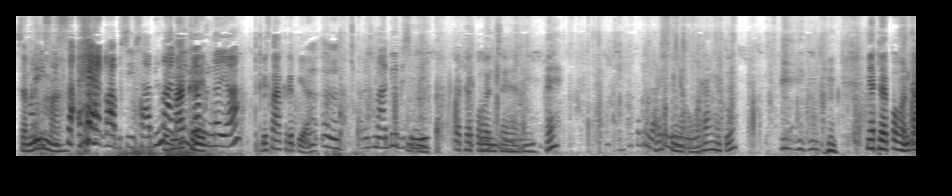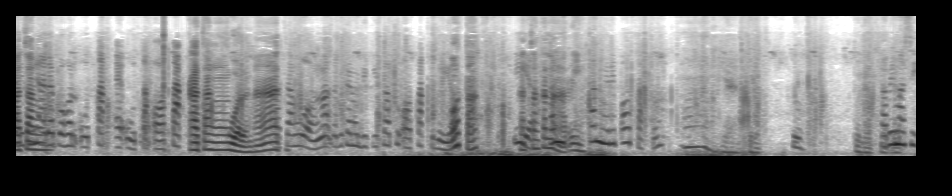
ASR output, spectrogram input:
Jam Habis 5. Sisa, eh, kok habis sisa, habis Habis maghrib ya. Bunda ya. Habis maghrib ya. Mm-mm, Habis maghrib di sini. Tuh ada pohon ceri. Eh, ini punya orang itu. ini ada pohon Nah, kacang sini ada pohon utak, eh utak, otak. kacang walnut. Kacang walnut, tapi kan di kita tuh otak gitu ya. Otak, iya, kacang kan- kenari. Kan, mirip otak tuh. Oh iya, tuh. Tuh. Tuh lihat. Tapi lihat. masih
